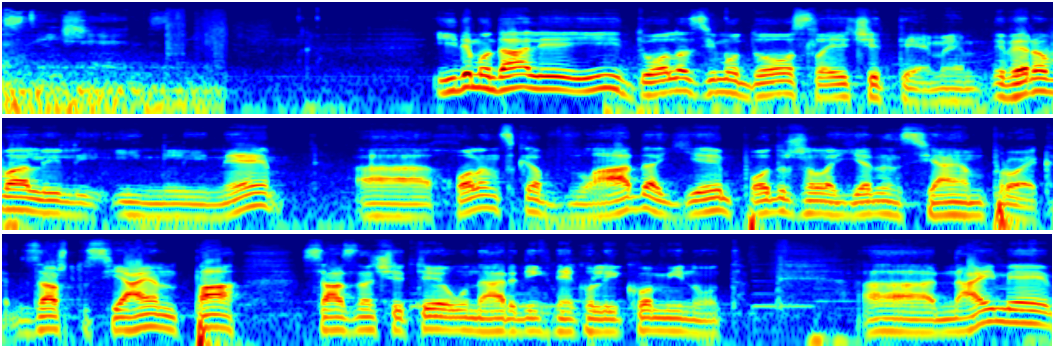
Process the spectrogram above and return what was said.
Station. Idemo dalje i dolazimo do sledeće teme. Verovali li ili ne, a, holandska vlada je podržala jedan sjajan projekat. Zašto sjajan? Pa saznaćete u narednih nekoliko minuta. A, naime,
